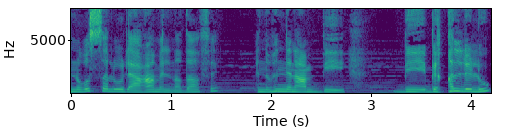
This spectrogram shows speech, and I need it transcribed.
إنه وصلوا لعامل نظافة إنه هن عم بي بي بيقللوا.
